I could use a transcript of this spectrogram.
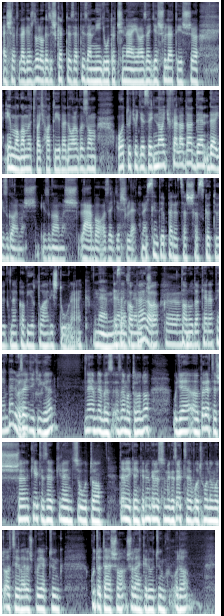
esetleges dolog. Ez is 2014 óta csinálja az Egyesület, és én magam 5 vagy 6 éve dolgozom ott, úgyhogy ez egy nagy feladat, de, de izgalmas, izgalmas lába az Egyesületnek. És szintén Pereceshez kötődnek a virtuális túrák. Nem, Ezek nem, az akár nem csak, a tanoda keretén belül? Az egyik igen. Nem, nem, ez, ez nem a tanoda. Ugye Perecesen 2009 óta tevékenykedünk, először még az egyszer volt, honnan volt acélváros projektünk, kutatása során kerültünk oda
